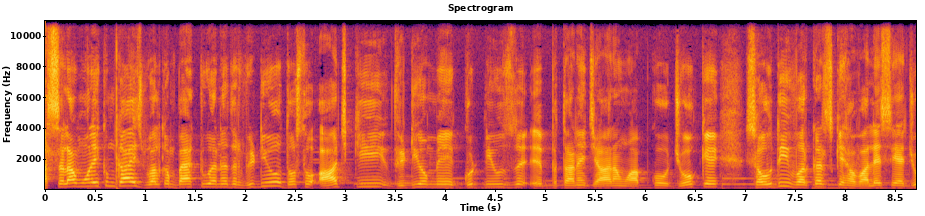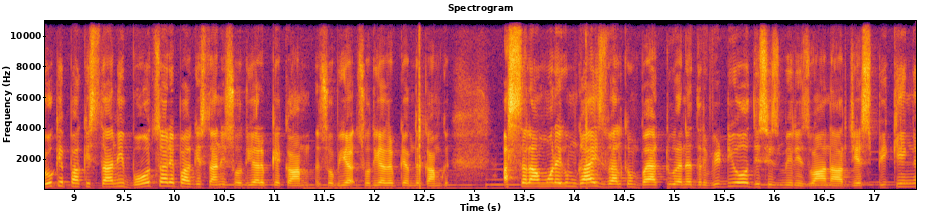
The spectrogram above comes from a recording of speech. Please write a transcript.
السلام علیکم گائز ویلکم بیک ٹو اندر ویڈیو دوستو، آج کی ویڈیو میں گڈ نیوز بتانے جا رہا ہوں آپ کو، جو کہ سعودی ورکرز کے حوالے سے ہے، جو کہ پاکستانی، بہت سارے پاکستانی سعودی عرب کے کام، سعودی عرب کے اندر کام السلام علیکم گائز ویلکم بیک ٹو اندر video this is me Rizwan R J speaking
